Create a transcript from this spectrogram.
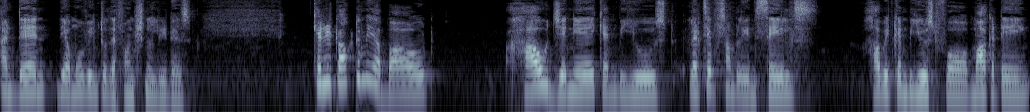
and then they are moving to the functional leaders. Can you talk to me about how GenAI can be used? Let's say, for example, in sales, how it can be used for marketing.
